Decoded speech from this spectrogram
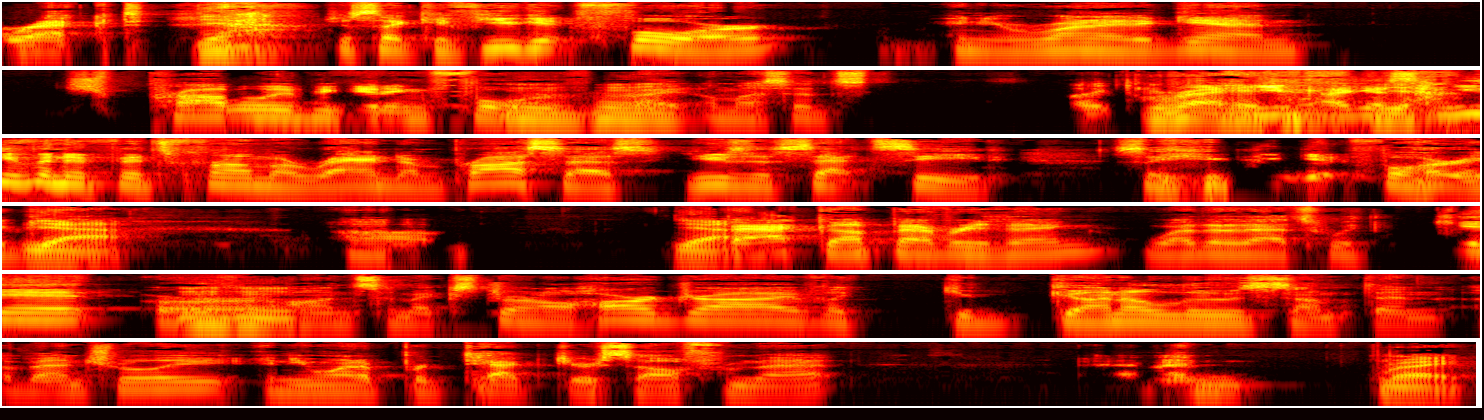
correct. Yeah. Just like if you get four and you run it again, you should probably be getting 4 mm-hmm. right? Unless it's like right. I guess yeah. even if it's from a random process, use a set seed so you can get four again. Yeah. Um, yeah. Back up everything, whether that's with Git or mm-hmm. on some external hard drive. Like you're gonna lose something eventually, and you want to protect yourself from that. And then right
